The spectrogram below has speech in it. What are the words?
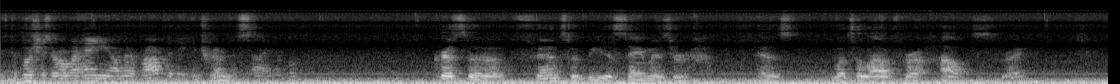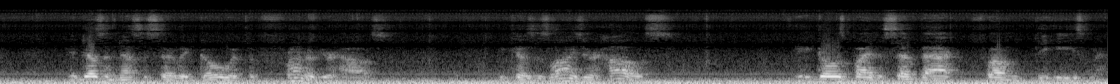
If the bushes are overhanging on their property, they can trim the side of them. Chris, a fence would be the same as your, as what's allowed for a house, right? It doesn't necessarily go with the front of your house, because as long as your house, it goes by the setback from the easement.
